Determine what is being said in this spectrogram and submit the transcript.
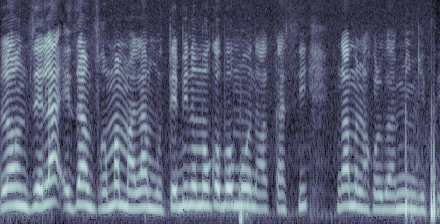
alors nzela eza vraiment malamu. Te bino moko bomona kasi ngambo na koloba mingi te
